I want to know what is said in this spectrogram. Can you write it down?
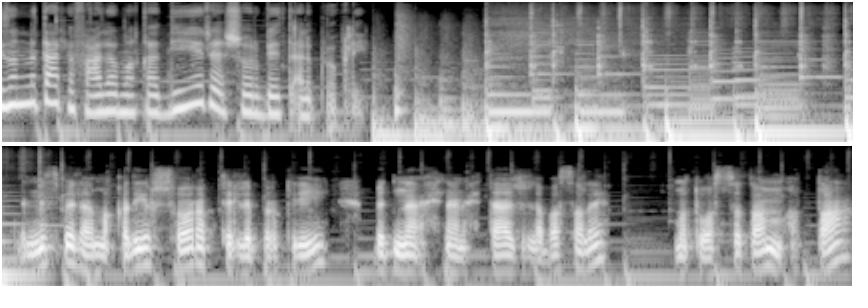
إذا نتعرف على مقادير شوربة البروكلي بالنسبة لمقادير شوربة البروكلي بدنا إحنا نحتاج لبصلة متوسطة مقطع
